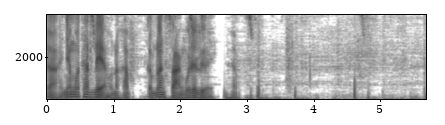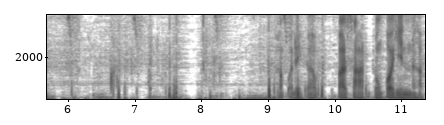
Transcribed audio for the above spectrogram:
ก็ยังว่าท่านแล้วนะครับกำลังสางไว้เรื่อยๆนะครับ ครับวันนี้ครับ ปราสาทหลวงพ่อหินนะครับ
